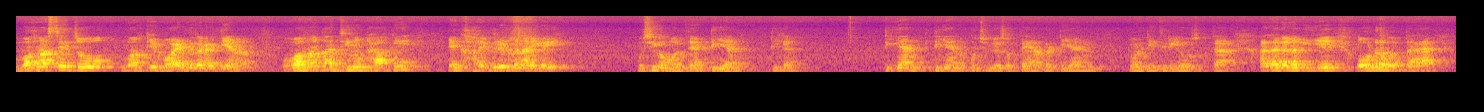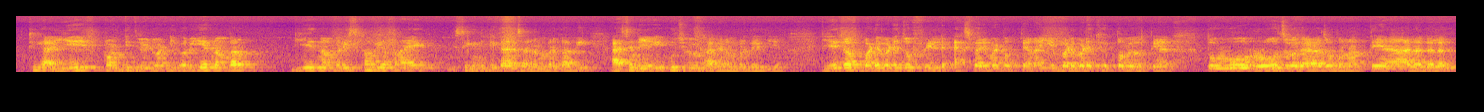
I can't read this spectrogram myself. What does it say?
वहाँ से जो, वहाँ की वाइल्ड वैरायटी है ना, वहाँ का जीन उठा के एक हाइब्रिड बनाई गई। उसी को बोलते हैं टी एन ठीक है? टी एन टी एन कुछ भी हो सकता है यहाँ पर टी एन ट्वेंटी थ्री हो सकता है। अलग अलग ये ऑर्डर होता है, ठीक है? ये ट्वेंटी थ्री ट्वेंटी फोर ये नंबर ये नंबर इसका भी अपना एक सिग्निफिकेंस है नंबर का भी। ऐसे नहीं है कि कुछ भी उठा के नंबर दे दिया। ये जब बड़े बड़े जो फ़ील्ड एक्सपेरिमेंट होते हैं ना, ये बड़े बड़े खेतों में होते हैं तो वो रोज वगैरह जो बनाते हैं अलग अलग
